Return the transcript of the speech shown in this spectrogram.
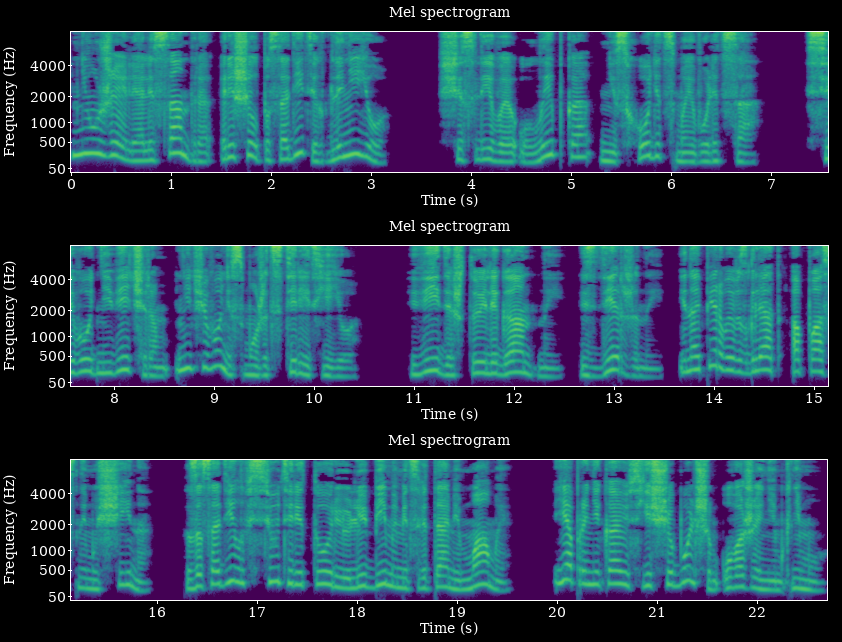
Неужели Александра решил посадить их для нее? Счастливая улыбка не сходит с моего лица. Сегодня вечером ничего не сможет стереть ее. Видя, что элегантный, сдержанный и на первый взгляд опасный мужчина засадил всю территорию любимыми цветами мамы, я проникаюсь еще большим уважением к нему.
